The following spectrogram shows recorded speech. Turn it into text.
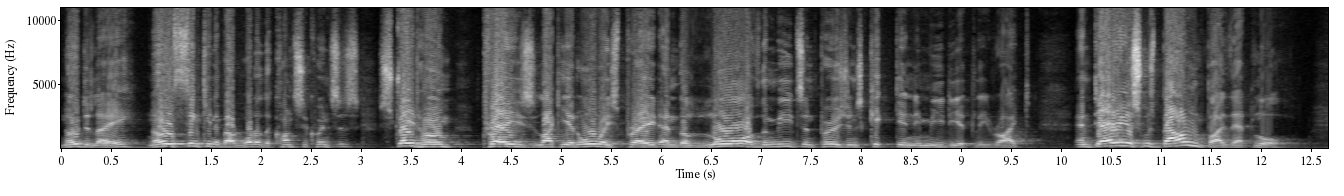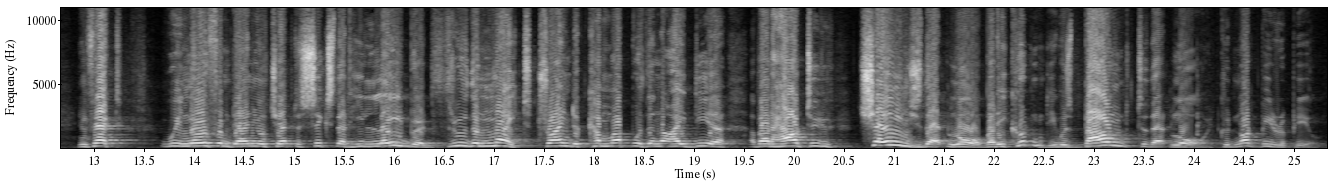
No delay, no thinking about what are the consequences. Straight home, prays like he had always prayed, and the law of the Medes and Persians kicked in immediately, right? And Darius was bound by that law. In fact, we know from Daniel chapter 6 that he labored through the night trying to come up with an idea about how to change that law, but he couldn't. He was bound to that law, it could not be repealed.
